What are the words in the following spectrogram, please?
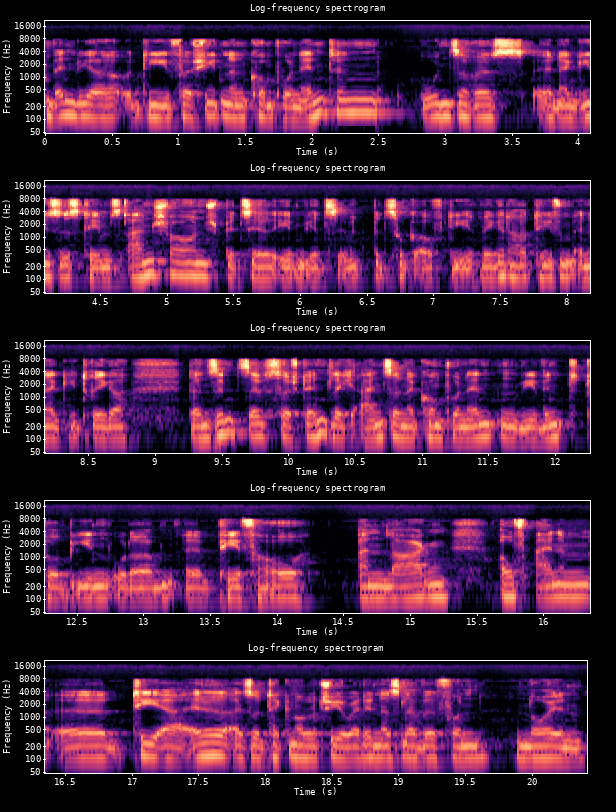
wenn wir die verschiedenen Komponenten unseres Energiesystems anschauen, speziell eben jetzt mit Bezug auf die regenerativen Energieträger, dann sind selbstverständlich einzelne Komponenten wie Windturbinen oder äh, PV Anlagen auf einem äh, TRL, also Technology Readiness Level von 9.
